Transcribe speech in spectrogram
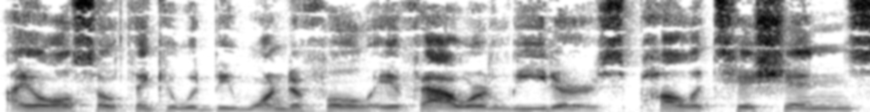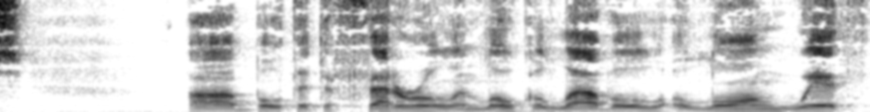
I also think it would be wonderful if our leaders, politicians, uh, both at the federal and local level, along with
